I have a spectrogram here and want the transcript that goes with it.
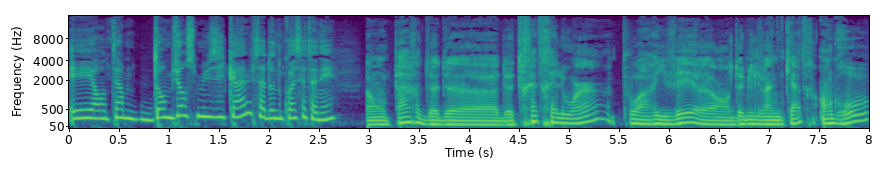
Et en termes d'ambiance musicale, ça donne quoi cette année? On part de, de, de, très très loin pour arriver euh, en 2024. En gros,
